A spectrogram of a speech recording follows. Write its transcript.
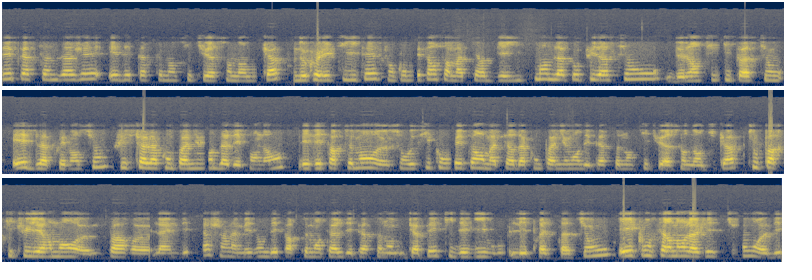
des personnes âgées et des personnes en situation de handicap. Nos collectivités sont compétentes en matière de vieillissement de la population, de l'anticipation et de la prévention, jusqu'à l'accompagnement de la dépendance. Les départements euh, sont aussi compétents en matière d'accompagnement des personnes en situation de handicap, tout particulièrement euh, par euh, la MDPH, hein, la Maison départementale des personnes handicapées qui délivre les prestations. Et concernant la gestion euh, des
